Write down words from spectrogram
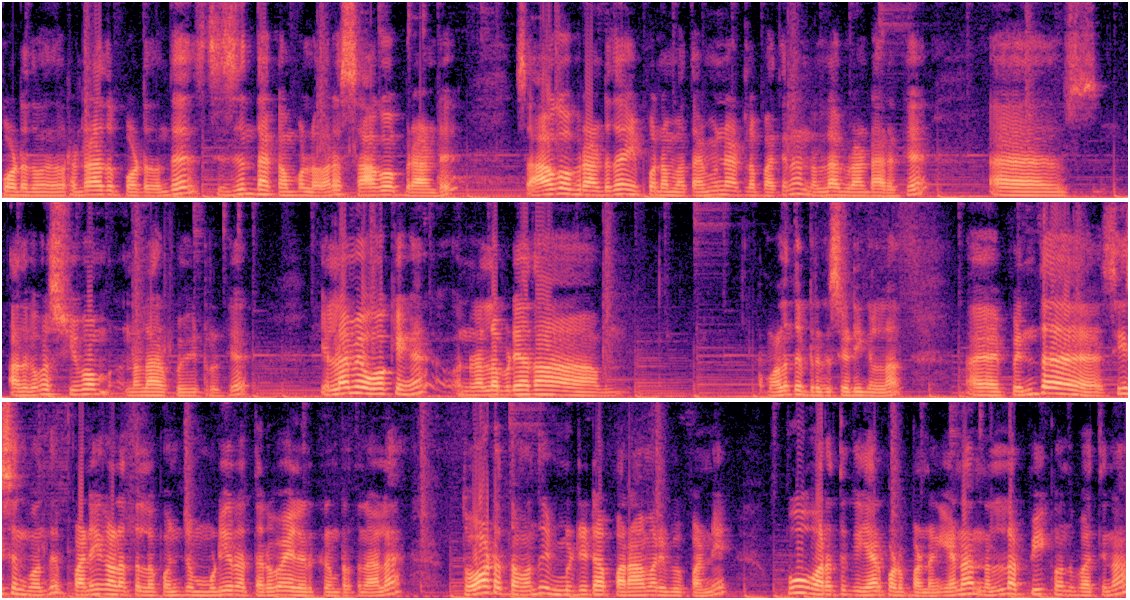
போட்டது ரெண்டாவது போட்டது வந்து சிசந்தா கம்பெனியில் வர சாகோ பிராண்டு. சாகோ பிராண்டு தான் இப்போ நம்ம தமிழ்நாட்டில் பார்த்திங்கன்னா நல்ல பிராண்டாக இருக்குது அதுக்கப்புறம் சிவம் நல்லா போயிட்டுருக்கு. எல்லாமே ஓகேங்க. நல்லபடியாக தான் வளர்ந்துட்டுருக்கு செடிகள்லாம். இப்போ இந்த சீசனுக்கு வந்து பனிகாலத்தில் கொஞ்சம் முடிகிற தருவாயில் இருக்குன்றதுனால தோட்டத்தை வந்து இம்மிடியட்டாக பராமரிப்பு பண்ணி பூ வரத்துக்கு ஏற்பாடு பண்ணுங்க. ஏன்னா நல்ல பீக் வந்து பார்த்திங்கன்னா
